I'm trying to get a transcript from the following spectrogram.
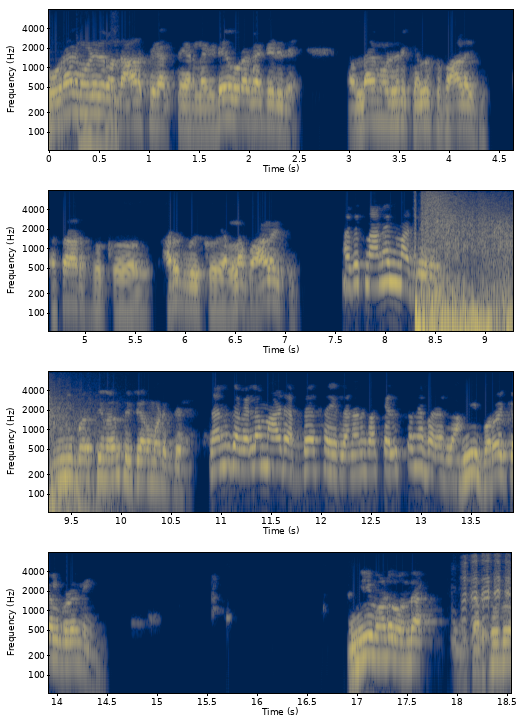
ಊರಾಗ ನೋಡಿದ್ರೆ ಒಂದ್ ಆಳು ಸಿಗಾಕ್ತಾ ಇರಲ್ಲ ಇಡೇ ಊರಾಗ ಅಡ್ಡಿಡಿದೆ ಹೊಲ್ದಾಗ ನೋಡಿದ್ರೆ ಕೆಲಸ ಬಾಳ ಐತಿ. ಕಸ ಹರಿಸ್ಬೇಕು ಹರಗ್ಬೇಕು ಎಲ್ಲ ಬಾಳ ಐತಿ. ಅದಕ್ ನಾನೇನ್ ಮಾಡ್ಲಿ ನೀ ಬರ್ತೀನಿ ಅಂತ ವಿಚಾರ ಮಾಡಿದ್ದೆ. ನನ್ಗ ಅವೆಲ್ಲ ಮಾಡಿ ಅಭ್ಯಾಸ ಇಲ್ಲ. ನನ್ಗ ಆ ಕೆಲ್ಸನೇ ಬರಲ್ಲ. ನೀ ಬರೋ ಕೆಲ್ ಬಿಡ ನೀ. ನೀ ಮಾಡೋದು ಒಂದ. ತರ್ಸೋದು.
